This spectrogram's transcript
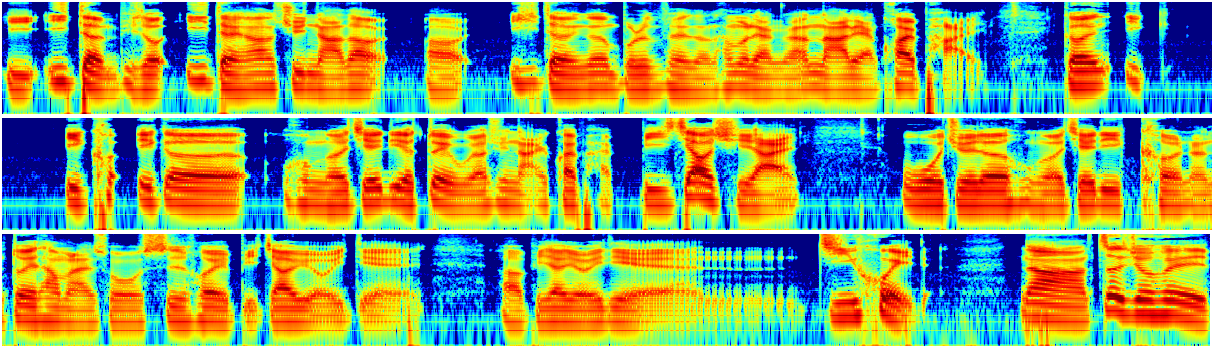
以一等，比如说一等要去拿到呃一等跟 Blumfeld 他们两个要拿两块牌，跟一一块一个混合接力的队伍要去拿一块牌，比较起来，我觉得混合接力可能对他们来说是会比较有一点呃比较有一点机会的，那这就会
